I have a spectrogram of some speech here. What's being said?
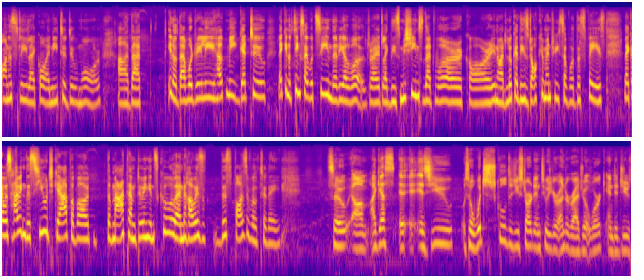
honestly like oh I need to do more uh, that you know that would really help me get to like you know things I would see in the real world right? Like these machines that work or you know I'd look at these documentaries about the space. Like I was having this huge gap about the math I'm doing in school and how is this possible today so um, I guess is you. So which school did you start into your undergraduate work, and did you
